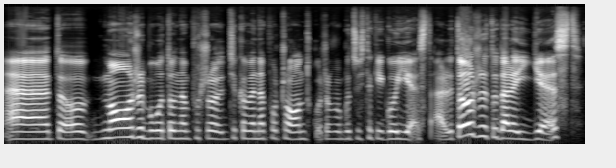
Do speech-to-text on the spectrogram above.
e, to może było to na ciekawe na początku, że w ogóle coś takiego jest, ale to, że to dalej jest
